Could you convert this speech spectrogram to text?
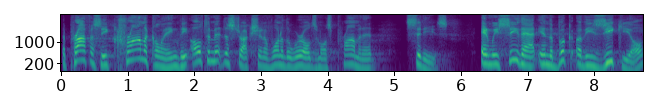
the prophecy chronicling the ultimate destruction of one of the world's most prominent cities. And we see that in the book of Ezekiel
